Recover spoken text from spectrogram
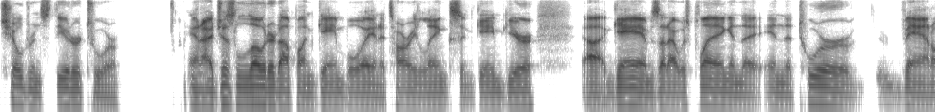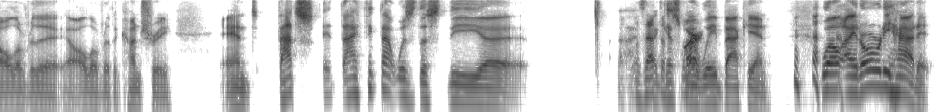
children's theater tour. And I just loaded up on Game Boy and Atari Lynx and Game Gear uh, games that I was playing in the in the tour van all over the all over the country, and that's I think that was this the uh, was that I the guess spark? my way back in. well, I'd already had it.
